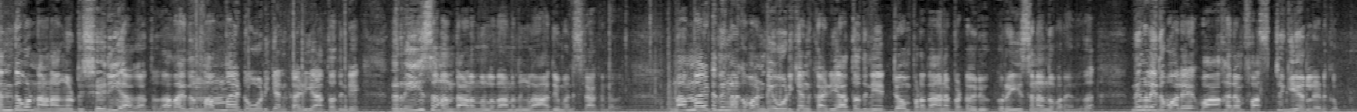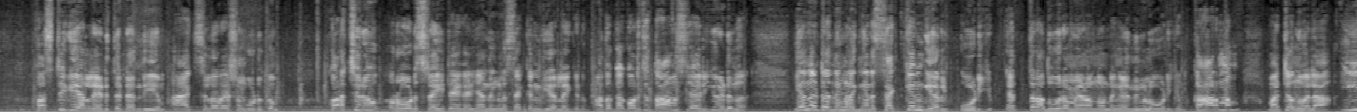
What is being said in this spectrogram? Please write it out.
എന്തുകൊണ്ടാണ് അങ്ങോട്ട് ശരിയാകാത്തത്? അതായത് നന്നായിട്ട് ഓടിക്കാൻ കഴിയാത്തതിന്റെ റീസൺ എന്താണെന്നുള്ളതാണ് നിങ്ങൾ ആദ്യം മനസ്സിലാക്കേണ്ടത്. നന്നായിട്ട് നിങ്ങൾക്ക് വണ്ടി ഓടിക്കാൻ കഴിയാത്തതിന് ഏറ്റവും പ്രധാനപ്പെട്ട ഒരു റീസൺ എന്ന് പറയുന്നത് നിങ്ങൾ ഇതുപോലെ വാഹനം ഫസ്റ്റ് ഗിയറിൽ എടുക്കും ഫസ്റ്റ് ഗിയറിൽ എടുത്തിട്ട് എന്ത് ചെയ്യും? ആക്സിലറേഷൻ കൊടുക്കും. കുറച്ചൊരു റോഡ് സ്ട്രൈറ്റ് ആയി കഴിഞ്ഞാൽ നിങ്ങൾ സെക്കൻഡ് ഗിയറിലേക്ക് ഇടും. അതൊക്കെ കുറച്ച് താമസിച്ചായിരിക്കും ഇടുന്നത്. എന്നിട്ട് നിങ്ങൾ ഇങ്ങനെ സെക്കൻഡ് ഗിയറിൽ ഓടിക്കും. എത്ര ദൂരം വേണമെന്നുണ്ടെങ്കിൽ നിങ്ങൾ ഓടിക്കും. കാരണം മറ്റൊന്നുമല്ല ഈ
